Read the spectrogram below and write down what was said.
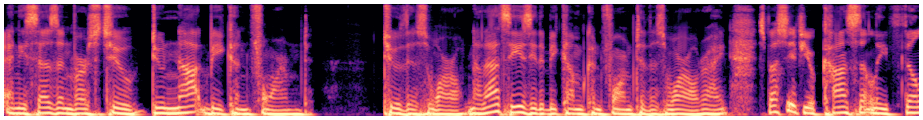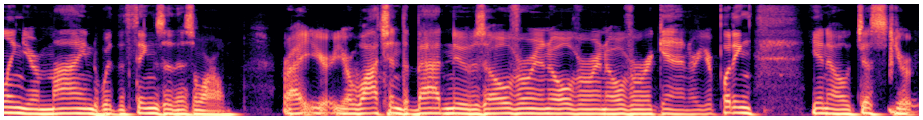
And he says in verse 2 do not be conformed to this world. Now, that's easy to become conformed to this world, right? Especially if you're constantly filling your mind with the things of this world, right? You're, you're watching the bad news over and over and over again, or you're putting, you know, just your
